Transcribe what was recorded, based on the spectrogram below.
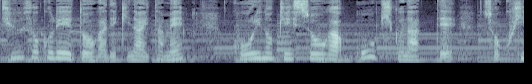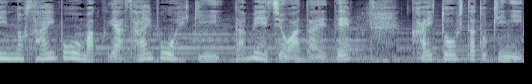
急速冷凍ができないため氷の結晶が大きくなって食品の細胞膜や細胞壁にダメージを与えて解凍した時に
